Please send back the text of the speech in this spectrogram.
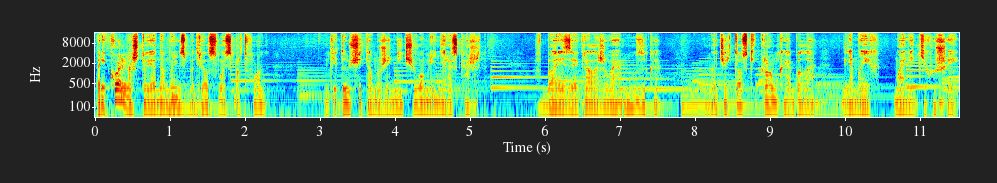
Прикольно, что я давно не смотрел свой смартфон. Ведущий там уже ничего мне не расскажет. В баре заиграла живая музыка. Она чертовски громкая была для моих маленьких ушей.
